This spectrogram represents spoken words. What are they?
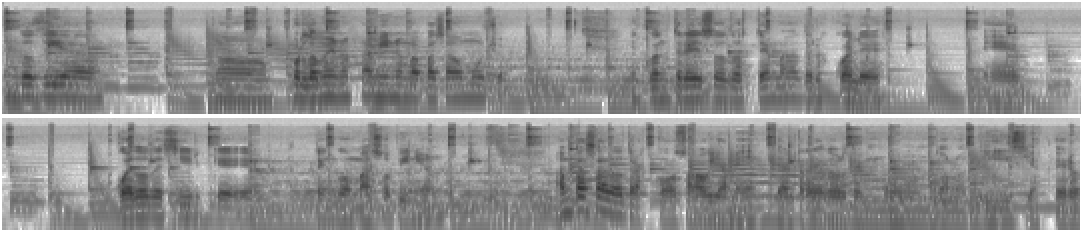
En dos días, no, por lo menos a mí no me ha pasado mucho. Encontré esos dos temas de los cuales eh, puedo decir que tengo más opinión. Han pasado otras cosas, obviamente, alrededor del mundo, noticias, pero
